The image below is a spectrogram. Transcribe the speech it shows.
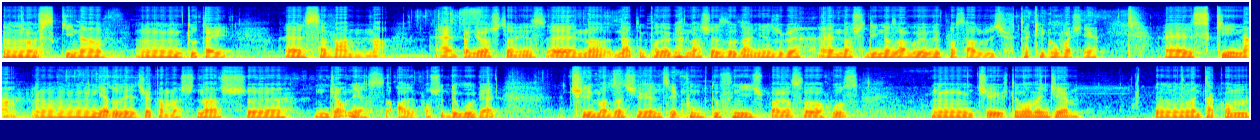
mm, w skina mm, tutaj e, Savanna. E, Ponieważ to jest, e, no, na tym polega nasze zadanie, żeby e, nasze dinozaury wyposażyć w takiego właśnie e, skina. Mm, Ja tutaj czekam aż nasz, e, gdzie on jest, ale poszedł do góry, czyli ma znacznie więcej punktów niż Parasaurolochus. Mm, Czyli w tym momencie taką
